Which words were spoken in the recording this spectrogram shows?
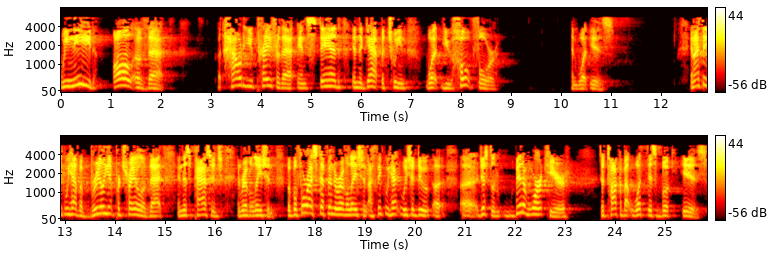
we need all of that. But how do you pray for that and stand in the gap between what you hope for and what is? And I think we have a brilliant portrayal of that in this passage in Revelation. But before I step into Revelation, I think we, ha- we should do uh, uh, just a bit of work here to talk about what this book is.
